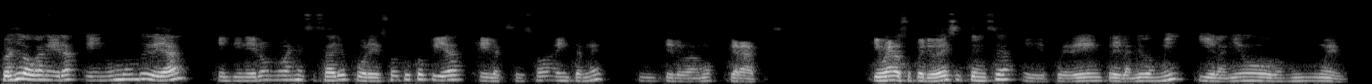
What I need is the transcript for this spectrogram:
Su eslogan era, en un mundo ideal, el dinero no es necesario, por eso tu utopía el acceso a Internet y te lo damos gratis. Y bueno, su periodo de existencia eh, fue de entre el año 2000 y el año 2009.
